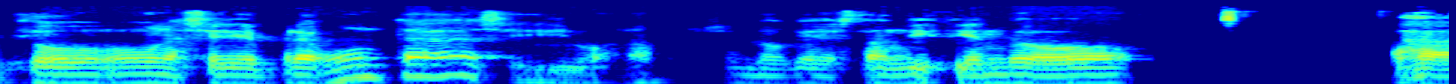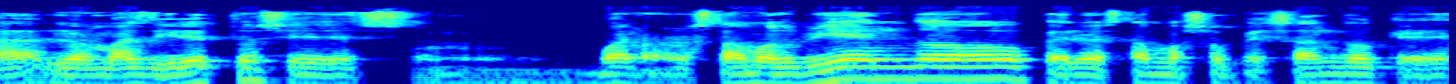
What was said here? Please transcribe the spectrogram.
hecho una serie de preguntas y bueno, pues lo que están diciendo los más directos es, mm, bueno, lo estamos viendo, pero estamos sopesando que,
